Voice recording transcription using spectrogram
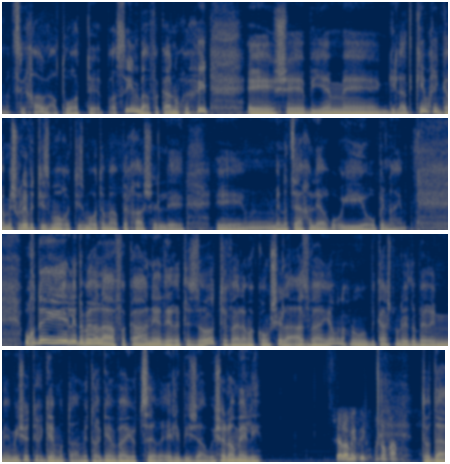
מצליחה וארתורת אה, פרסים. בהפקה הנוכחית שביים גלעד קמחי, גם משולבת תזמורת, תזמורת המהפכה של מנצח עליה רועי אופנהיים. וכדי לדבר על ההפקה הנהדרת הזאת ועל המקום שלה אז והיום, אנחנו ביקשנו לדבר עם מי שתרגם אותה, המתרגם והיוצר, אלי ביז'אווי. שלום, אלי. שלום, איציק, מה שלומך? תודה.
